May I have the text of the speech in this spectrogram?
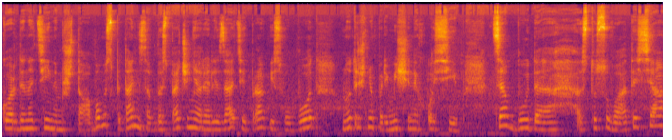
координаційним штабом з питань забезпечення реалізації прав і свобод внутрішньопереміщених осіб. Це буде стосуватися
